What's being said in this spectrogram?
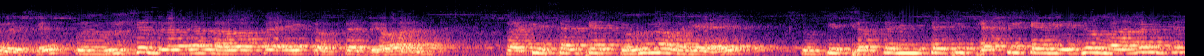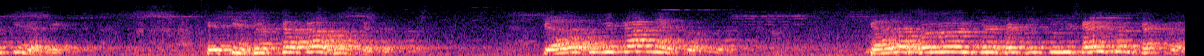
वर्ष कुलभूषण जाधव नावाचा एक आमचा जवान पाकिस्तानच्या तुरुणामध्ये आहे तुमची छप्पन इंचाची छाती काही एकदम बारा इंचाची झाली त्याची सुटका का होऊ शकत त्याला तुम्ही का नाही सोडलं? त्याला सोडवण्यासाठी तुम्ही काही करू शकता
